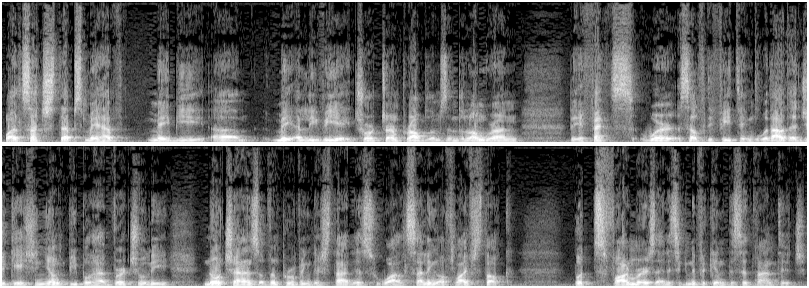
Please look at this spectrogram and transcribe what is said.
While such steps may have may be um, may alleviate short-term problems in the long run, the effects were self-defeating. Without education, young people have virtually no chance of improving their status, while selling off livestock puts farmers at a significant disadvantage.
